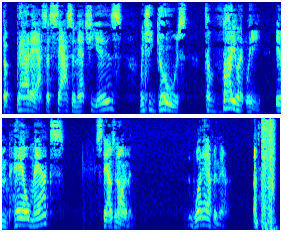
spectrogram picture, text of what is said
the badass assassin that she is, when she goes to violently impale Max, stabs an ottoman. What happened there? I mean,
